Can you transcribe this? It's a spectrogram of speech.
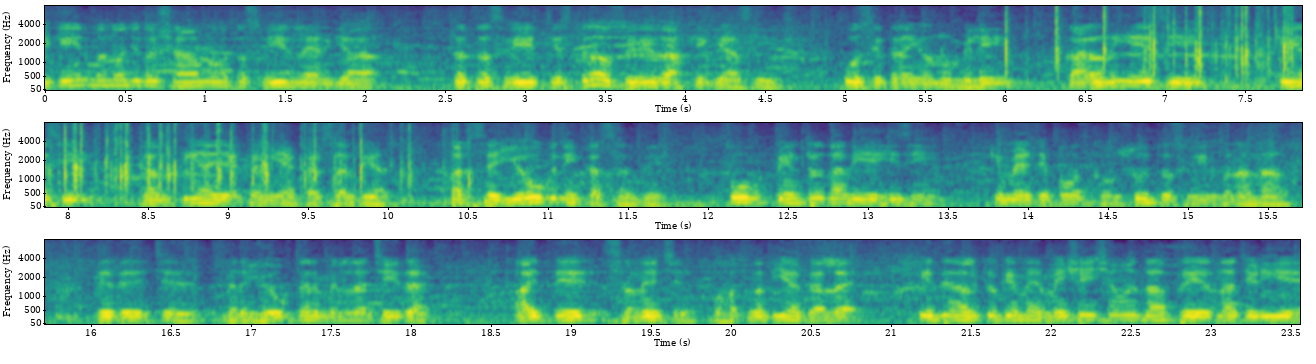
ਯਕੀਨ ਮੰਨੋ ਜਦੋਂ ਸ਼ਾਮ ਨੂੰ ਉਹ ਤਸਵੀਰ ਲੈਣ ਗਿਆ ਤਾਂ ਤਸਵੀਰ ਜਿਸ ਤਰ੍ਹਾਂ ਉਹ ਸਵੇਰੇ ਰੱਖ ਕੇ ਗਿਆ ਸੀ ਉਸੇ ਤਰ੍ਹਾਂ ਹੀ ਉਹਨੂੰ ਮਿਲੀ। ਕਾਰਨ ਇਹ ਸੀ ਕਿ ਅਸੀਂ ਗਲਤੀਆਂ ਜਾਂ ਕਮੀਆਂ ਕਰ ਸਕਦੇ ਹਾਂ, ਪਰ ਸਹਿਯੋਗ ਨਹੀਂ ਕਰ ਸਕਦੇ। ਉਹ ਪੇਂਟਰ ਦਾ ਵੀ ਇਹੀ ਸੀ ਕਿ ਮੈਂ ਜੇ ਬਹੁਤ ਖੂਬਸੂਰਤ ਤਸਵੀਰ ਬਣਾਉਣਾ, ਤੇ ਇਹਦੇ ਵਿੱਚ ਮੈਨੂੰ ਯੋਗਦਾਨ ਮਿਲਣਾ ਚਾਹੀਦਾ। ਅੱਜ ਦੇ ਸਮੇਂ 'ਚ ਬਹੁਤ ਵਧੀਆ ਗੱਲ ਹੈ। ਇਹਦੇ ਨਾਲ ਕਿਉਂਕਿ ਮੈਂ ਹਮੇਸ਼ਾ ਹੀ ਸਮਝਦਾ ਪ੍ਰੇਰਨਾ ਜਿਹੜੀ ਹੈ,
